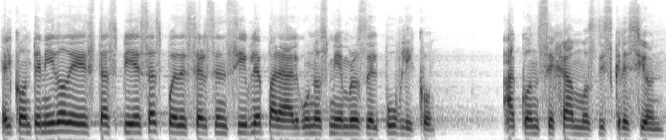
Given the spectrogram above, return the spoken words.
El contenido de estas piezas puede ser sensible para algunos miembros del público. Aconsejamos discreción.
